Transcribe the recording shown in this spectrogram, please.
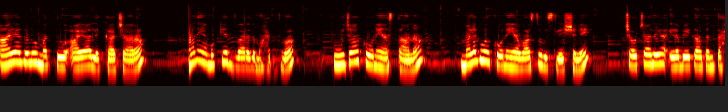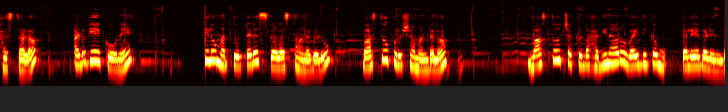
ಆಯಾಗಳು ಮತ್ತು ಆಯಾ ಲೆಕ್ಕಾಚಾರ, ಮನೆಯ ಮುಖ್ಯ ದ್ವಾರದ ಮಹತ್ವ, ಪೂಜಾ ಕೋಣೆಯ ಸ್ಥಾನ, ಮಲಗುವ ಕೋಣೆಯ ವಾಸ್ತು ವಿಶ್ಲೇಷಣೆ, ಶೌಚಾಲಯ ಇರಬೇಕಾದಂತಹ ಸ್ಥಳ, ಅಡುಗೆ ಕೋಣೆ ಮತ್ತು ಟೆರೆಸ್ಗಳ ಸ್ಥಾನಗಳು, ವಾಸ್ತು ಪುರುಷ ಮಂಡಲ, ವಾಸ್ತು ಚಕ್ರದ ಹದಿನಾರು ವೈದಿಕ ವಲಯಗಳಿಂದ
